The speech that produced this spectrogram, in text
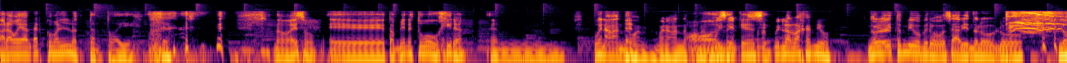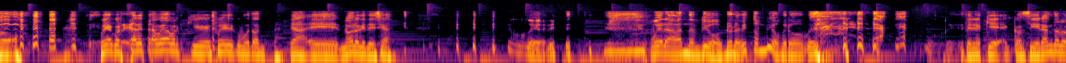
ahora voy a hablar como el no tanto ahí. no, eso. eh, también estuvo Ujira en. Buena banda, weón, buena banda. Oh, muy bien, que sí. muy la raja en vivo. No lo he visto en vivo, pero, o sea, viéndolo. Lo, lo- Voy a cortar esta weá porque fue como tonta. Ya, eh, no, lo que te decía. Buena banda en vivo. No lo he visto en vivo, pero. Pero es que considerándolo,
